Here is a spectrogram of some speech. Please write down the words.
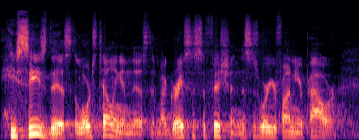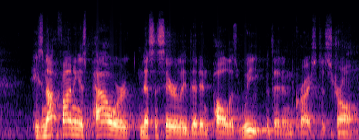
he sees this, the Lord's telling him this, that my grace is sufficient. This is where you're finding your power. He's not finding his power necessarily that in Paul is weak, but that in Christ is strong.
